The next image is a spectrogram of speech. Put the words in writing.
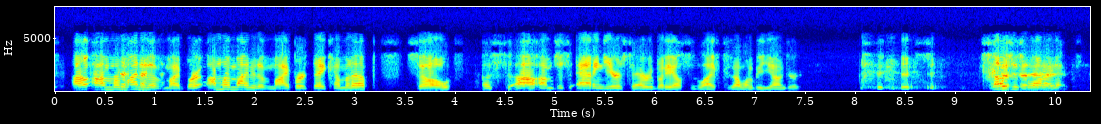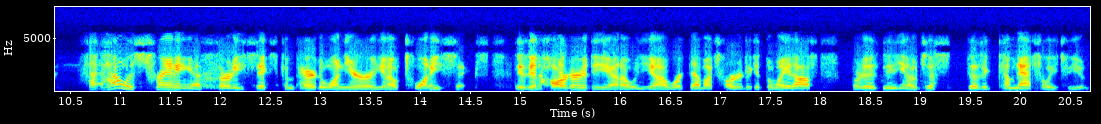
I, I'm reminded of my bir- I'm reminded of my birthday coming up. So uh, uh, I'm just adding years to everybody else's life because I want to be younger. I was just wondering, how is training at 36 compared to when you're, you know, 26? Is it harder? Do you gotta, you gotta work that much harder to get the weight off, or does, you know, just does it come naturally to you?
